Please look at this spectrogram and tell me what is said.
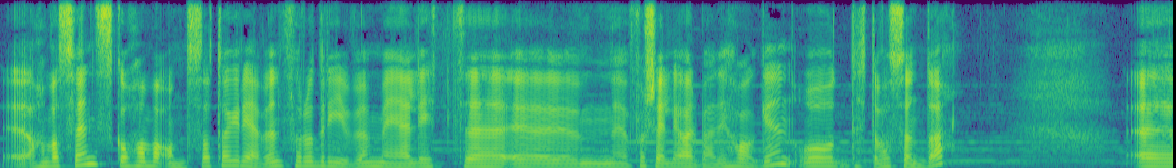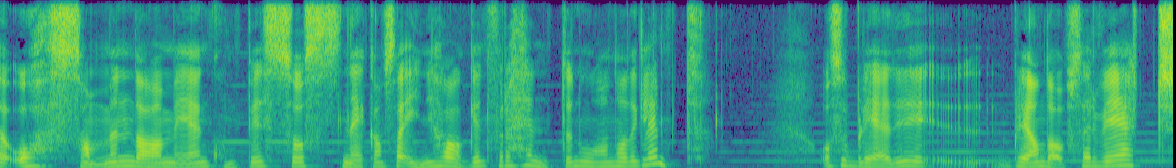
Han var svensk, og han var ansatt av greven for å drive med litt eh, eh, forskjellig arbeid i hagen, og dette var søndag. Eh, og sammen da med en kompis så snek han seg inn i hagen for å hente noe han hadde glemt. Og så ble, de, ble han da observert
